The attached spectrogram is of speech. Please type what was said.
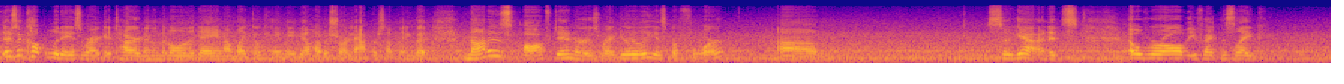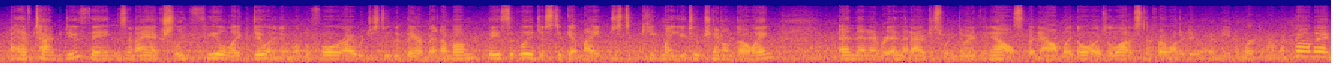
there's a couple of days where I get tired in the middle of the day and I'm like, okay, maybe I'll have a short nap or something, but not as often or as regularly as before. Um, so yeah, and it's overall the effect is like I have time to do things and I actually feel like doing it. When before I would just do the bare minimum, basically, just to get my, just to keep my YouTube channel going, and then every, and then I just wouldn't do anything else. But now I'm like, oh, there's a lot of stuff I want to do. I mean, I'm working on my comic,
